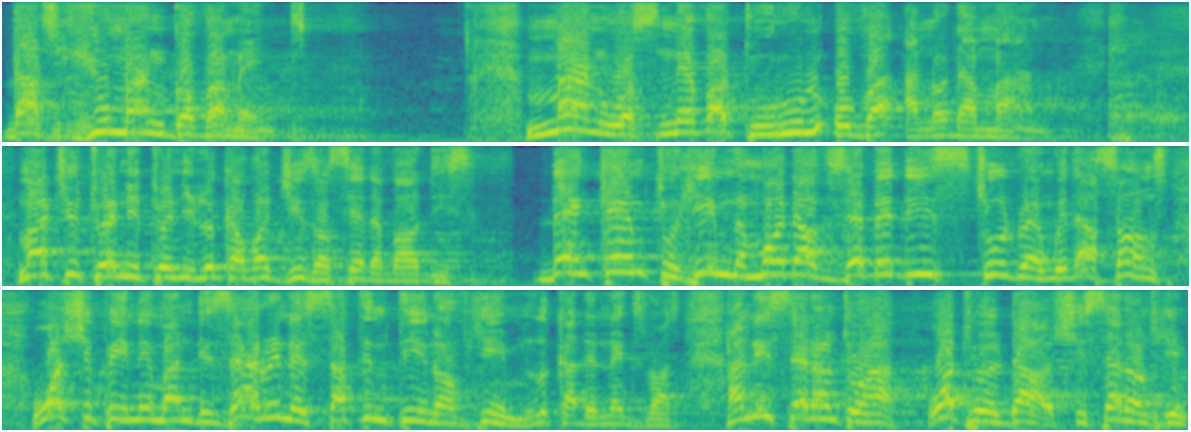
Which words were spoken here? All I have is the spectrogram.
That's human government. Man was never to rule over another man. Matthew 20 20 look at what jesus said about this then came to him the mother of Zebedee's children with her sons, worshiping him and desiring a certain thing of him. Look at the next verse. And he said unto her, What will thou? She said unto him,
